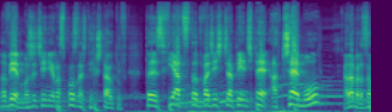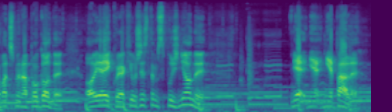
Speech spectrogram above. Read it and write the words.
No wiem, możecie nie rozpoznać tych kształtów. To jest Fiat 125P. A czemu? A dobra, zobaczmy na pogodę. Ojejku, jaki już jestem spóźniony. Nie, nie, nie palę.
